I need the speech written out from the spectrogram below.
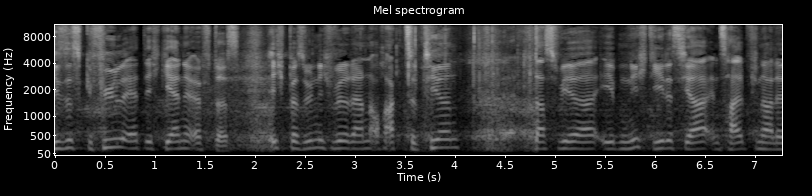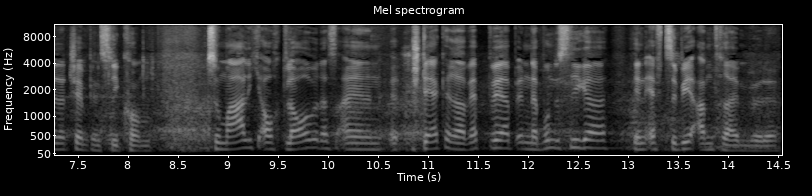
Dieses Gefühl hätte ich gerne öfters. Ich persönlich würde dann auch akzeptieren, dass wir eben nicht jedes Jahr ins Halbfinale der Champions League kommen. Zumal ich auch glaube, dass ein äh, stärkerer Wettbewerb in der Bundesliga den FCB antreiben würde.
